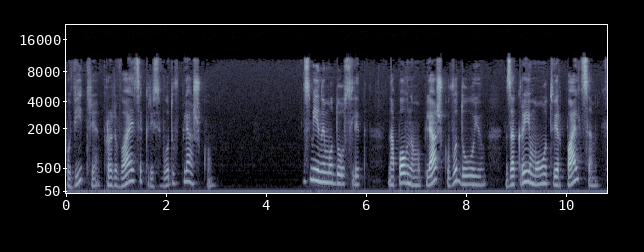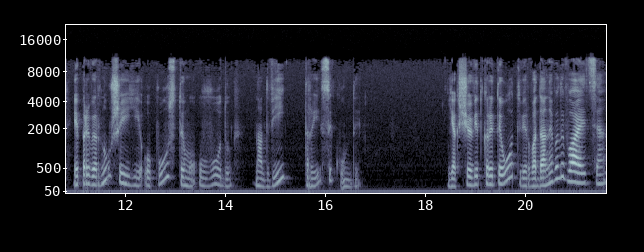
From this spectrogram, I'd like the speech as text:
повітря проривається крізь воду в пляшку. Змінимо дослід, наповнимо пляшку водою, закриємо отвір пальцем і, перевернувши її, опустимо у воду на 2-3 секунди. Якщо відкрити отвір, вода не виливається.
